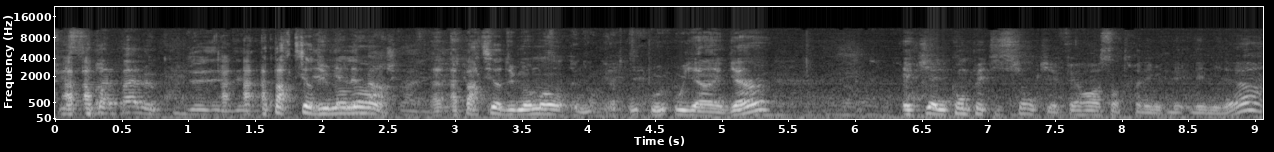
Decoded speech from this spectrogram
Tu à, pas le coût de. à, partir du moment, à, partir du moment où il y a un gain, et qu'il y a une compétition qui est féroce entre les, mineurs,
